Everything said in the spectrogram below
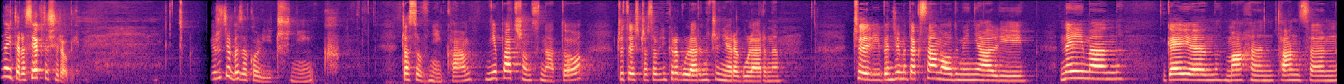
No i teraz jak to się robi? Bierzecie bezokolicznik czasownika, nie patrząc na to, czy to jest czasownik regularny, czy nieregularny. Czyli będziemy tak samo odmieniali nehmen, gehen, machen, tanzen,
